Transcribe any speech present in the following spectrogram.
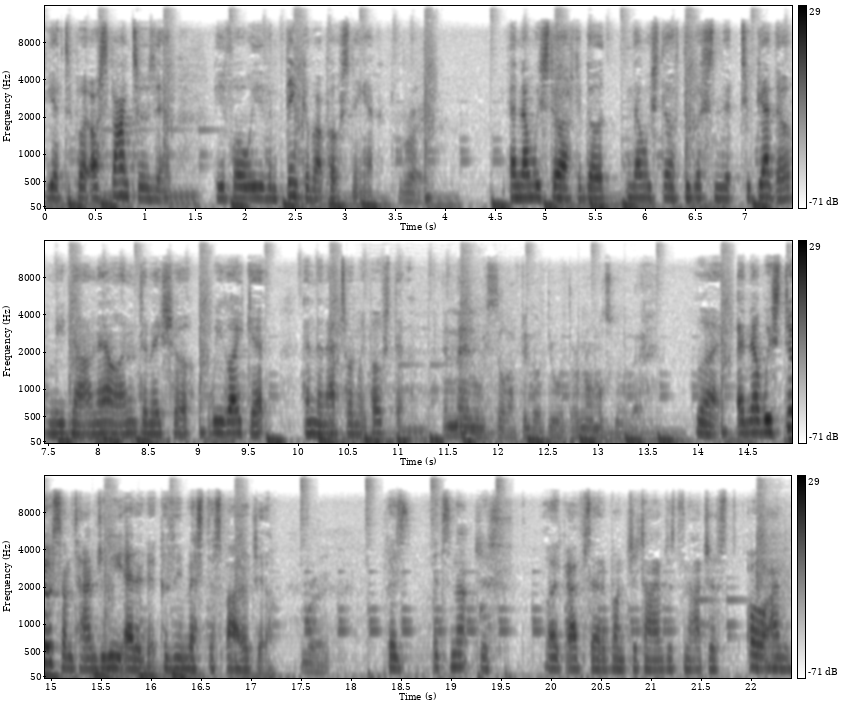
we have to put our sponsors in before we even think about posting it. Right. And then we still have to go. And then we still have to listen to it together, me, John, and Alan, to make sure we like it. And then that's when we post it. And then we still have to go through with our normal school day. Right. And then we still sometimes re-edit it because we missed a spot or two. Right. Because it's not just like I've said a bunch of times. It's not just oh I'm,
